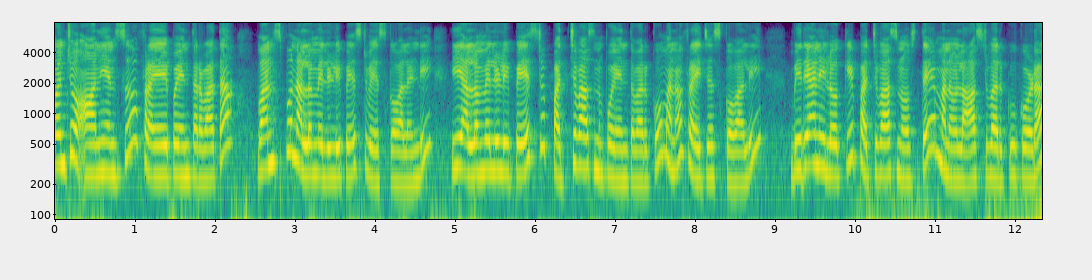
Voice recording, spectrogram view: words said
కొంచెం ఆనియన్స్ ఫ్రై అయిపోయిన తర్వాత వన్ స్పూన్ అల్లం వెల్లుల్లి పేస్ట్ వేసుకోవాలండి. ఈ అల్లం వెల్లుల్లి పేస్ట్ పచ్చివాసన పోయేంత వరకు మనం ఫ్రై చేసుకోవాలి. బిర్యానీలోకి పచ్చివాసన వస్తే మనం లాస్ట్ వరకు కూడా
